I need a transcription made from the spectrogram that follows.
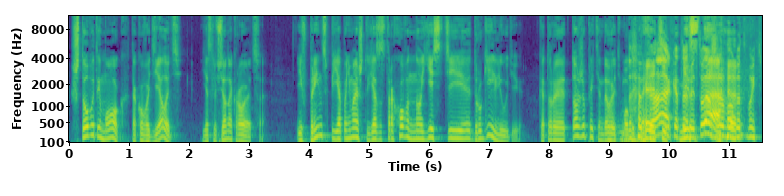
что бы ты мог такого делать, если все накроется? И в принципе я понимаю, что я застрахован, но есть и другие люди, которые тоже претендовать могут на Да, эти которые места. тоже могут мыть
